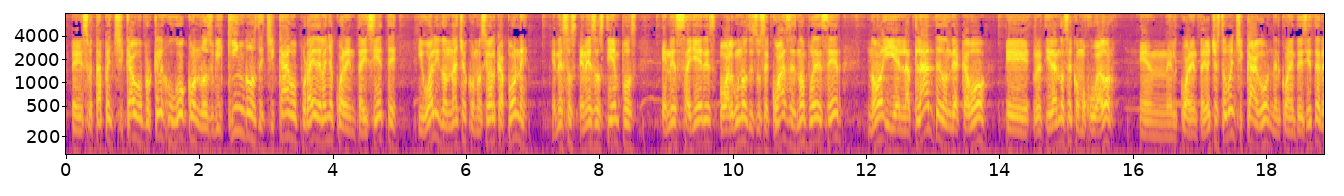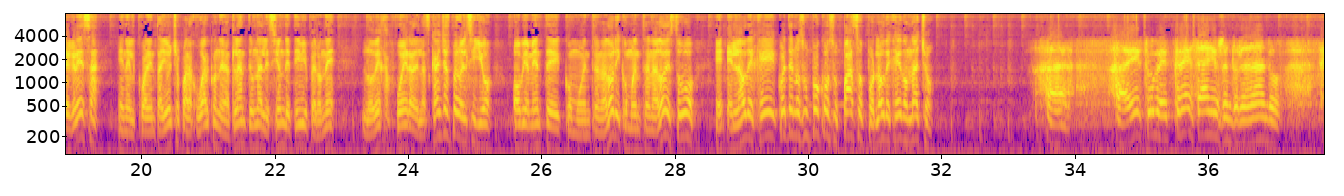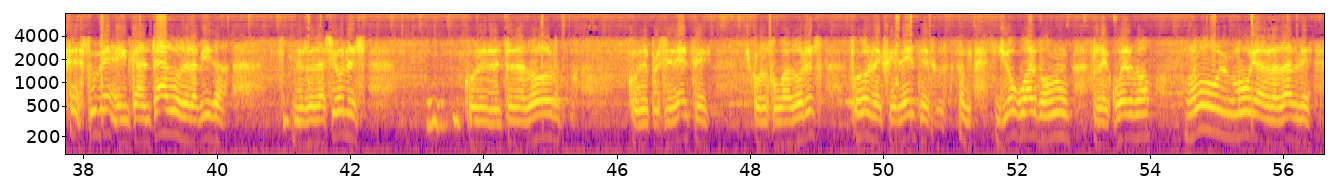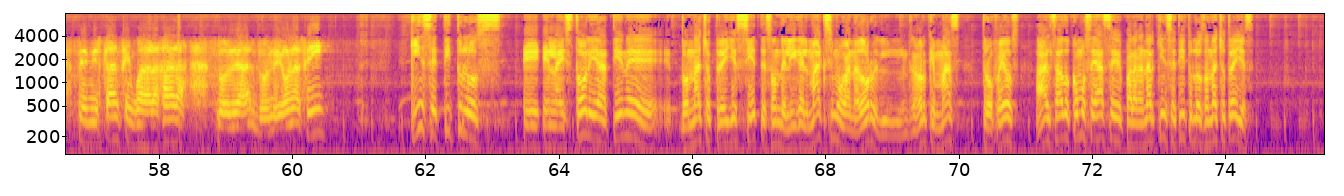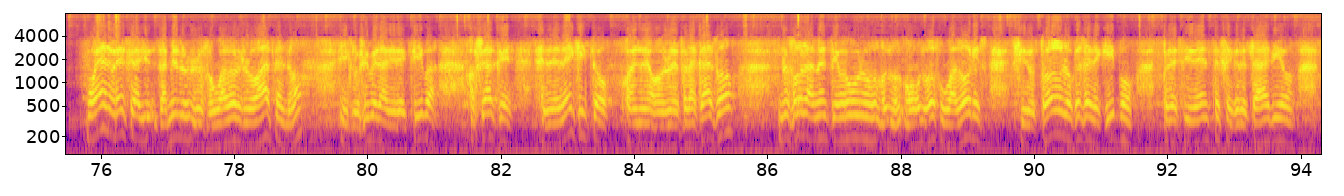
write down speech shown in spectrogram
eh, su etapa en Chicago, porque él jugó con los vikingos de Chicago por ahí del año 47. Igual y don Nacho conoció al Capone en esos, en esos tiempos, en esos ayeres, o algunos de sus secuaces, ¿no? Puede ser, ¿no? Y el Atlante, donde acabó eh, retirándose como jugador. En el 48 estuvo en Chicago, en el 47 regresa en el 48 para jugar con el Atlante, una lesión de tibia peroné lo deja fuera de las canchas, pero él siguió obviamente como entrenador y como entrenador estuvo en la ODG. Cuéntenos un poco su paso por la ODG, don Nacho. Ah, ahí estuve tres años entrenando. Estuve encantado de la vida. Mis relaciones con el entrenador, con el presidente con los jugadores fueron excelentes. Yo guardo un recuerdo muy, muy agradable de mi estancia en Guadalajara, donde, donde yo nací. 15 títulos eh, en la historia tiene Don Nacho Treyes, 7 son de liga, el máximo ganador, el entrenador que más trofeos ha alzado. ¿Cómo se hace para ganar 15 títulos, Don Nacho Treyes? Bueno, es que también los jugadores lo hacen, ¿no? Inclusive la directiva. O sea que en el éxito o en el, o en el fracaso, no solamente uno o dos jugadores, sino todo lo que es el equipo, presidente, secretario,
